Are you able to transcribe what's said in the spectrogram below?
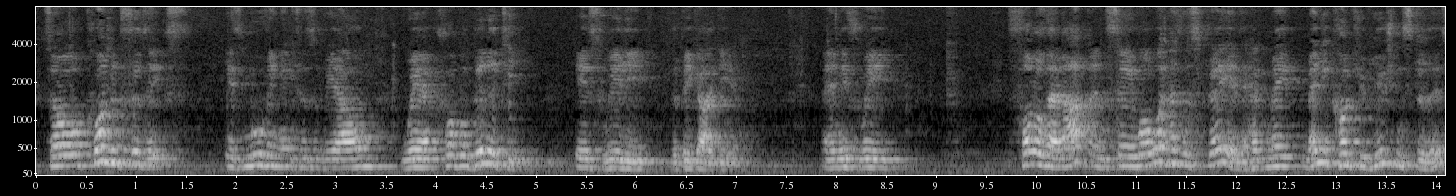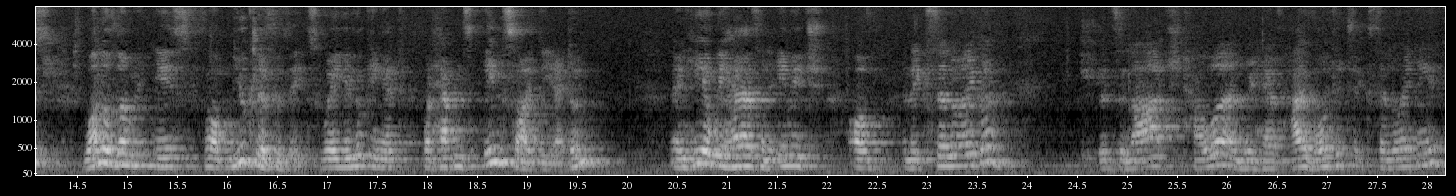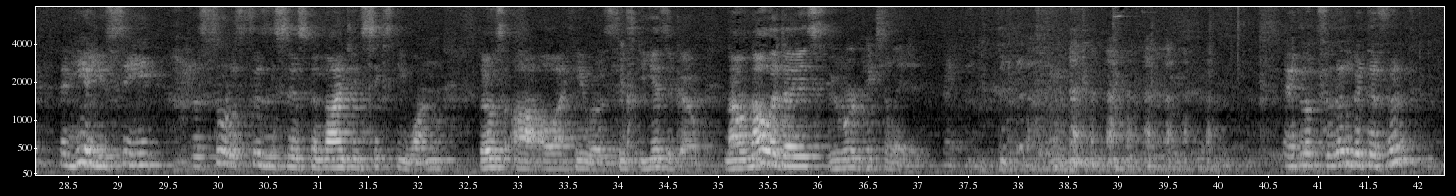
So quantum physics is moving into the realm where probability is really the big idea. And if we follow that up and say, well, what has Australia? They have made many contributions to this. One of them is from nuclear physics, where you're looking at what happens inside the atom. And here we have an image of an accelerator. That's a large tower, and we have high voltage accelerating it. And here you see the sort of physicists in 1961. Those are our heroes 50 years ago. Now, nowadays, We were pixelated. it looks a little bit different.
